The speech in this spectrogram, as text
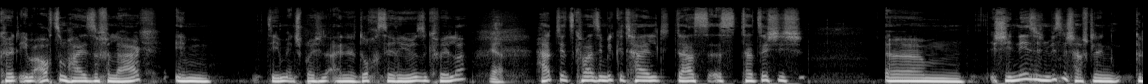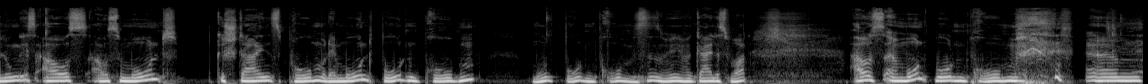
Gehört eben auch zum Heise Verlag, im, dementsprechend eine doch seriöse Quelle. Ja. Hat jetzt quasi mitgeteilt, dass es tatsächlich ähm, chinesischen Wissenschaftlern gelungen ist, aus, aus Mondgesteinsproben oder Mondbodenproben, Mondbodenproben, das ist auf jeden Fall ein geiles Wort, aus äh, Mondbodenproben ähm,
